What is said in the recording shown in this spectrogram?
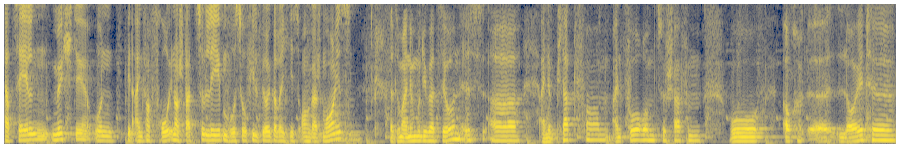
erzählen möchte und bin einfach froh, in einer Stadt zu leben, wo so viel bürgerliches Engagement ist. Also meine Motivation ist, äh, eine Plattform, ein Forum zu schaffen, wo auch äh, Leute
